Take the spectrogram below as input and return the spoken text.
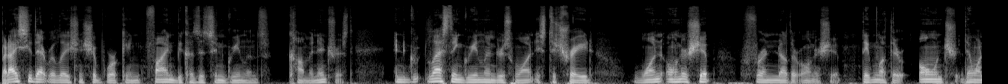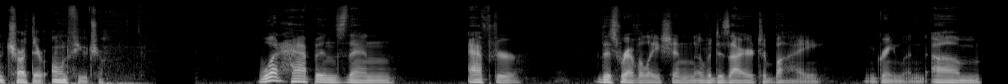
But I see that relationship working fine because it's in Greenland's common interest. And gr- last thing Greenlanders want is to trade one ownership for another ownership. They want their own. Tr- they want to chart their own future. What happens then after this revelation of a desire to buy Greenland? Um,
